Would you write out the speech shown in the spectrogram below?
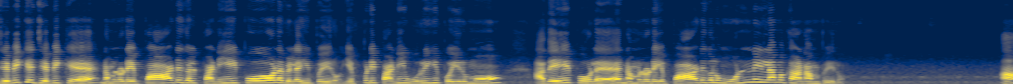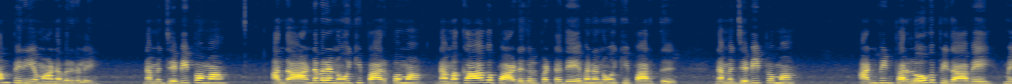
ஜெபிக்க ஜெபிக்க நம்மளுடைய பாடுகள் பனியை போல விலகி போயிடும் எப்படி பனி உருகி போயிருமோ அதே போல நம்மளுடைய பாடுகளும் ஒன்றும் இல்லாமல் காணாமல் போயிடும் ஆம் பிரியமானவர்களே நம்ம ஜெபிப்போமா? அந்த ஆண்டவரை நோக்கி பார்ப்போமா? நமக்காக பாடுகள் பட்ட தேவனை நோக்கி பார்த்து நம்ம ஜெபிப்போமா? அன்பின் பரலோக பிதாவே மே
